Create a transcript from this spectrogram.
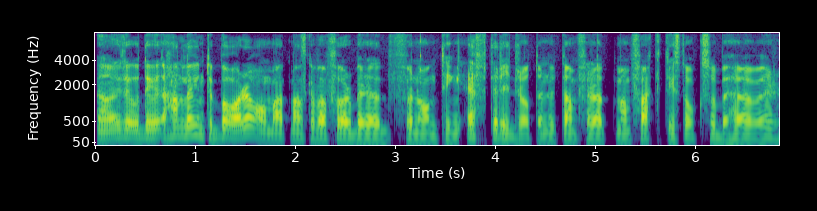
Ja, och det handlar ju inte bara om att man ska vara förberedd för någonting efter idrotten utan för att man faktiskt också behöver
